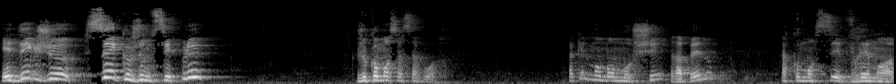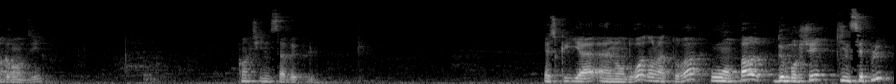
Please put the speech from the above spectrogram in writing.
Et dès que je sais que je ne sais plus, je commence à savoir. À quel moment Moshe, Rabbeinu, a commencé vraiment à grandir Quand il ne savait plus? Est-ce qu'il y a un endroit dans la Torah où on parle de Moshe qui ne sait plus?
